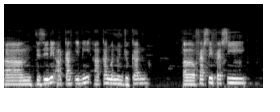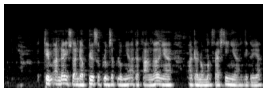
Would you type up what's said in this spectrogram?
um, di sini archive ini akan menunjukkan eh, versi-versi uh, game Anda yang sudah Anda build sebelum-sebelumnya, ada tanggalnya, ada nomor versinya gitu ya.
